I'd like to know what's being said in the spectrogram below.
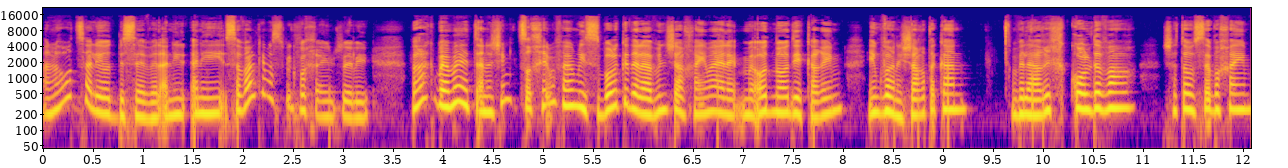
אני לא רוצה להיות בסבל, אני, אני סבלתי מספיק בחיים שלי. ורק באמת, אנשים צריכים לפעמים לסבול כדי להבין שהחיים האלה מאוד מאוד יקרים, אם כבר נשארת כאן, ולהעריך כל דבר שאתה עושה בחיים.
